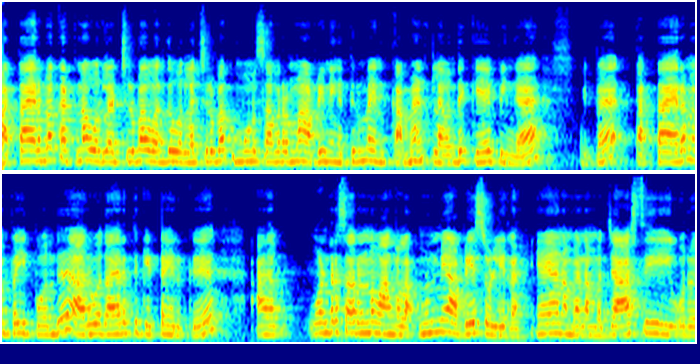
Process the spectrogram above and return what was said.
பத்தாயிரம் ரூபாய் கட்டினா ஒரு லட்ச ரூபாய் வருது ஒரு லட்ச ரூபாய்க்கு மூணு சவரமா அப்படின்னு நீங்கள் திரும்ப எனக்கு கமெண்ட்டில் வந்து கேட்பீங்க இப்போ பத்தாயிரம் இப்போ இப்போ வந்து அறுபதாயிரத்துக்கிட்ட இருக்குது ஒன்றரை சவரன்னு வாங்கலாம். உண்மையாக அப்படியே சொல்லிடுறேன். ஏன் நம்ம நம்ம ஜாஸ்தி ஒரு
